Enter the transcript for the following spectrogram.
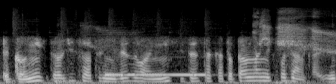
Tylko nikt, rodzice o tym nie wiedzą, ani nic i to jest taka totalna niespodzianka. I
